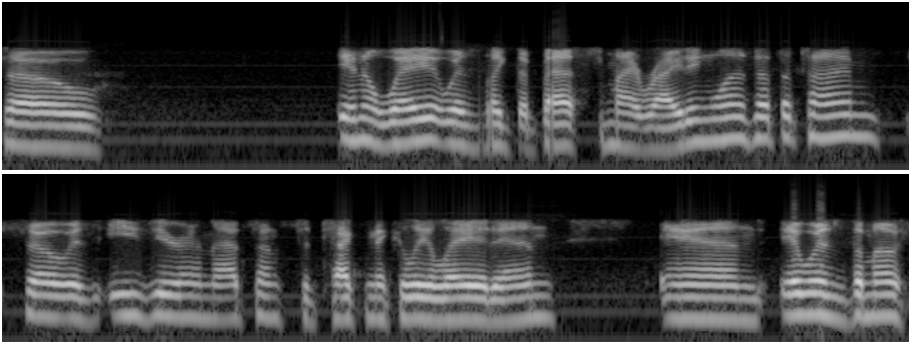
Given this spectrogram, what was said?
So, in a way, it was like the best my writing was at the time. So it was easier in that sense to technically lay it in. And it was the most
